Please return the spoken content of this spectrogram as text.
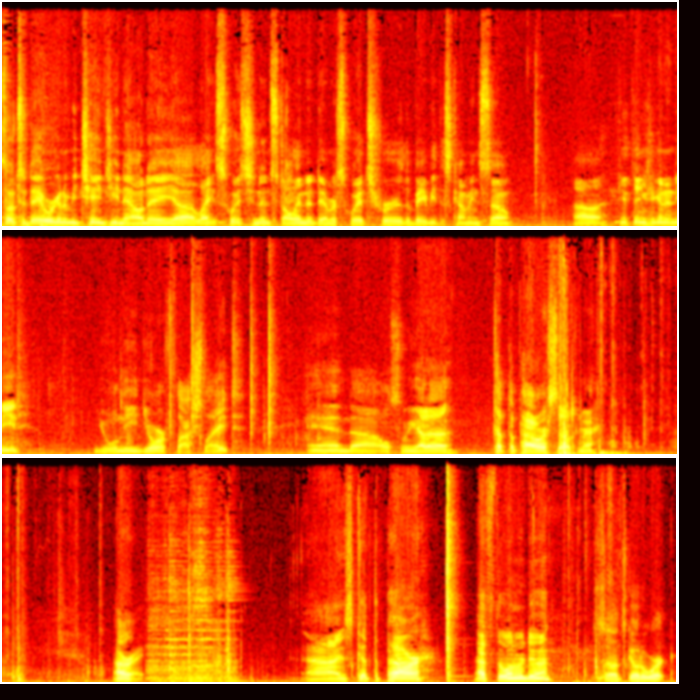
So today we're going to be changing out a uh, light switch and installing a dimmer switch for the baby that's coming. So uh, a few things you're going to need. You will need your flashlight and uh, also we got to cut the power so come here. Alright. Uh, I just cut the power. That's the one we're doing. So let's go to work.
